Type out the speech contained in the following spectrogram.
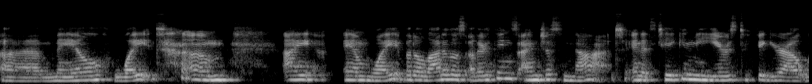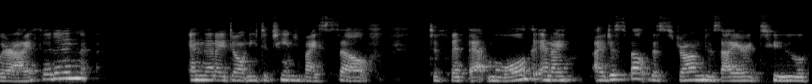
uh, male white um, i am white but a lot of those other things i'm just not and it's taken me years to figure out where i fit in and that i don't need to change myself to fit that mold and i i just felt this strong desire to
